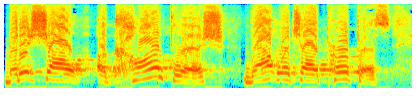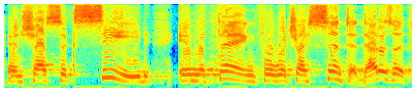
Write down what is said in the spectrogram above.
but it shall accomplish that which I purpose and shall succeed in the thing for which I sent it. That is a,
